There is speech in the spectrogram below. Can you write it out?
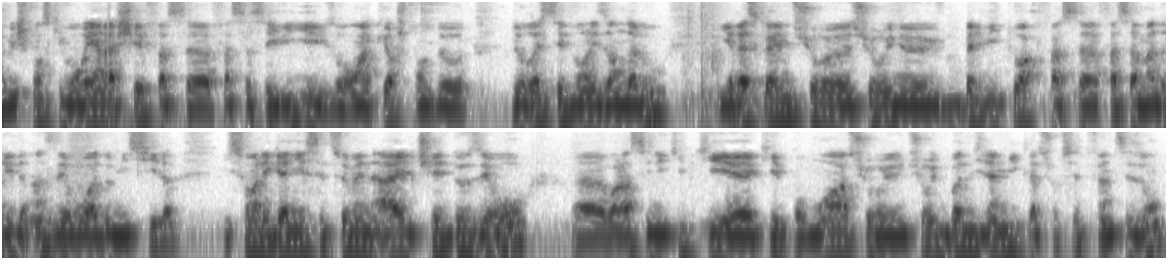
mais je pense qu'ils vont rien lâcher face à, face à Séville et ils auront à cœur, je pense, de, de rester devant les Andalous. Ils restent quand même sur, sur une, belle victoire face face à Madrid 1-0 à domicile. Ils sont allés gagner cette semaine à Elche 2-0. Euh, voilà, c'est une équipe qui est, qui est pour moi sur une, sur une bonne dynamique là, sur cette fin de saison.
